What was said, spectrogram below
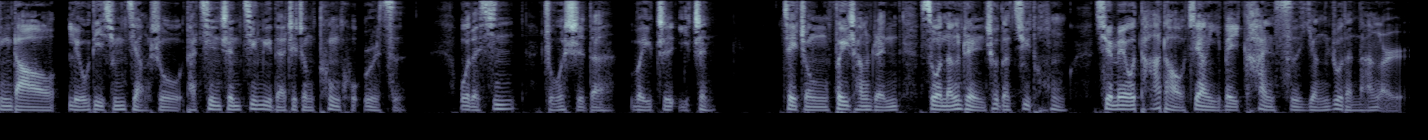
听到刘弟兄讲述他亲身经历的这种痛苦日子，我的心着实的为之一震。这种非常人所能忍受的剧痛，却没有打倒这样一位看似羸弱的男儿。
